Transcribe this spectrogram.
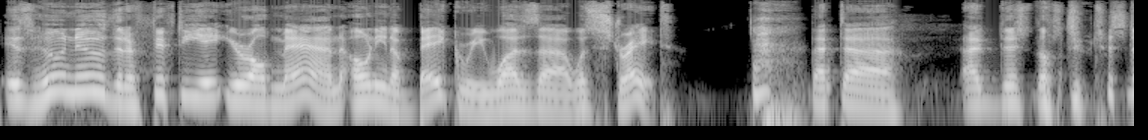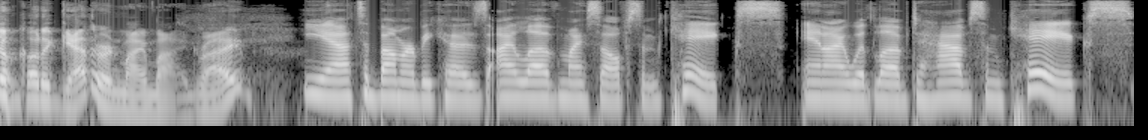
is who knew that a 58 year old man owning a bakery was uh, was straight? That uh I just those two just don't go together in my mind right Yeah, it's a bummer because I love myself some cakes and I would love to have some cakes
